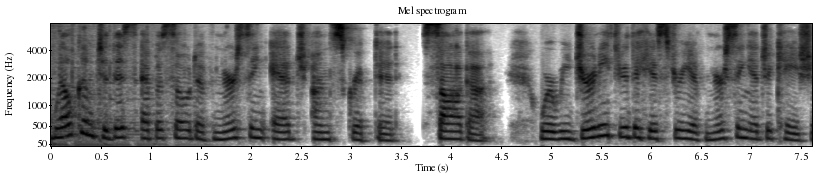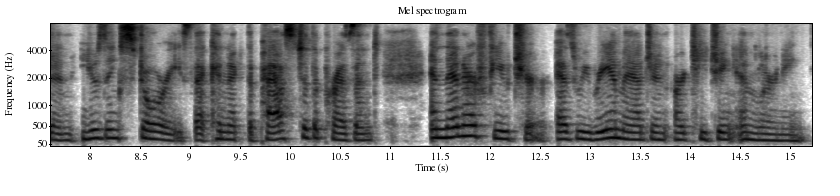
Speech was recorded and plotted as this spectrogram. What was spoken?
Welcome to this episode of Nursing Edge Unscripted, Saga, where we journey through the history of nursing education using stories that connect the past to the present and then our future as we reimagine our teaching and learning.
